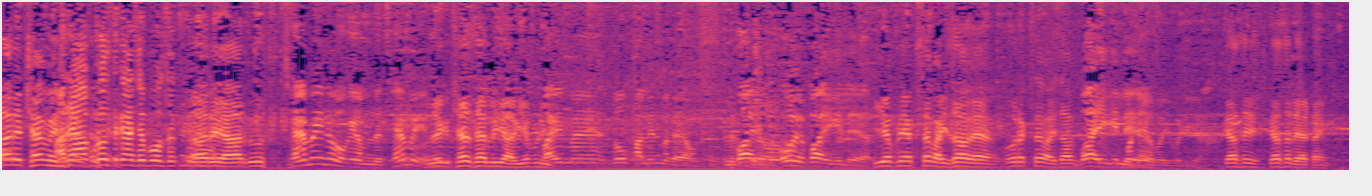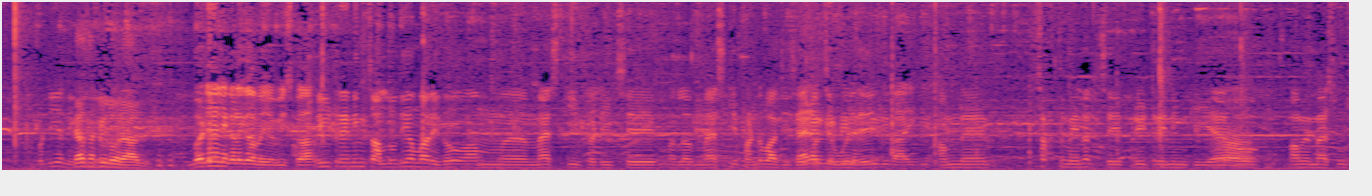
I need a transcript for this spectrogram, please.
अरे छह महीने। अरे आप गलत कैसे बोल सकते हो? अरे यार तू छह महीने हो गए हमने छह महीने। देख छह सैलरी आ गई अपनी। भाई मैं दो फालिन में गया हूँ। भाई ओए भाई के लिए। ये अपने अक्षय भाई साहब है और अक्षय भाई साहब भाई के लिए। बढ़िया यार। भाई बढ़िया। कैसे कैसा रहा टाइम बढ़िया कैसा फील हो रहा है आज बढ़िया निकलेगा भाई अभी इसका। प्री ट्रेनिंग चालू थी हमारी तो हम मैच की फटीक से मतलब मैच की फंडबाजी से बचे हुए थे। हमने सख्त मेहनत से प्री ट्रेनिंग की है तो हमें महसूस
